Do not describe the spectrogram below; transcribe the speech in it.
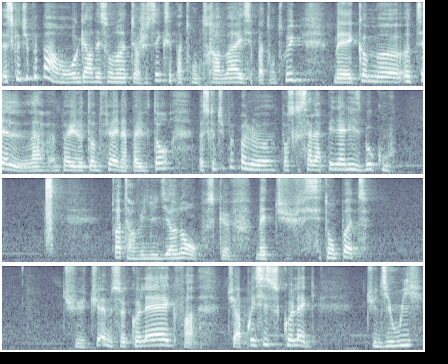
est-ce que tu peux pas regarder son ordinateur? Je sais que c'est pas ton travail, c'est pas ton truc, mais comme un tel n'a pas eu le temps de faire, il n'a pas eu le temps, parce que tu peux pas le, parce que ça la pénalise beaucoup. Toi, tu as envie de lui dire non, parce que mais c'est ton pote. Tu, tu aimes ce collègue, enfin, tu apprécies ce collègue. Tu dis oui,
